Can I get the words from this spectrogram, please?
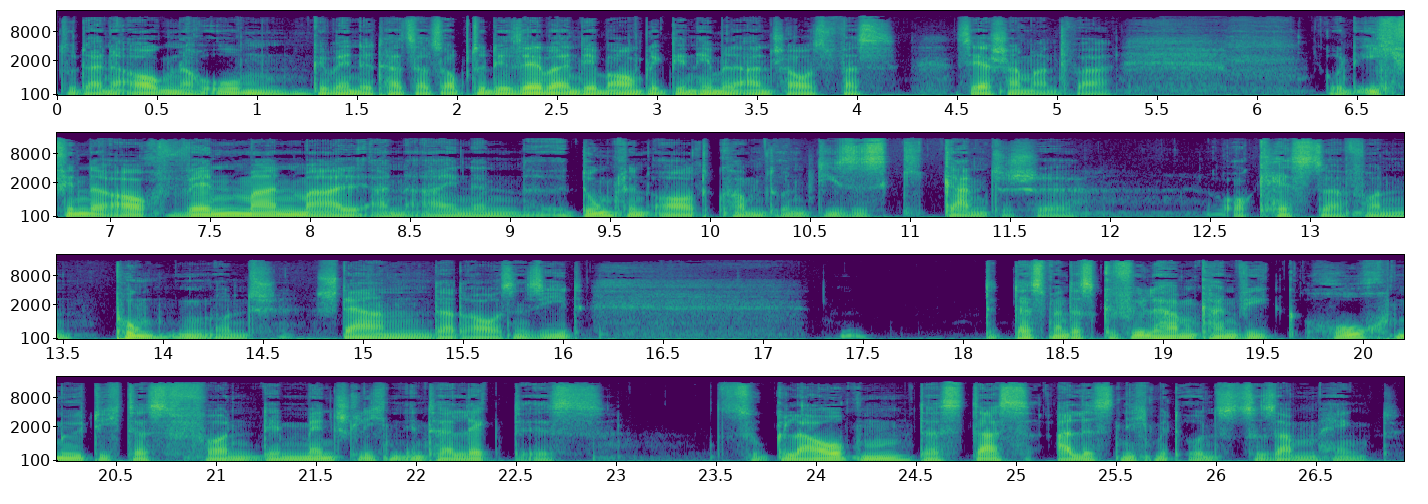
du deine Augen nach oben gewendet hast, als ob du dir selber in dem Augenblick den Himmel anschaust, was sehr charmant war. Und ich finde auch, wenn man mal an einen dunklen Ort kommt und dieses gigantische Orchester von Punkten und Sternen da draußen sieht, dass man das Gefühl haben kann, wie hochmütig das von dem menschlichen Intellekt ist, zu glauben, dass das alles nicht mit uns zusammenhängt,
